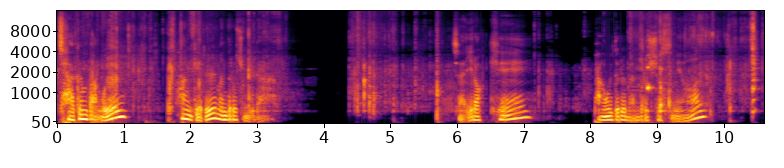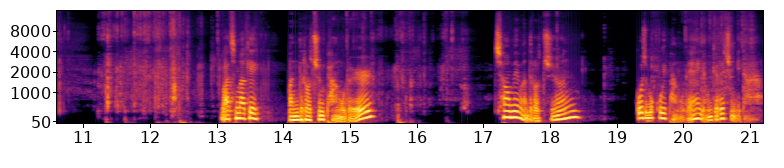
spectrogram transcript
작은 방울 한 개를 만들어 줍니다. 자, 이렇게 방울들을 만들어 주셨으면 마지막에 만들어준 방울을 처음에 만들어준 꼬지복고기 방울에 연결해 줍니다.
